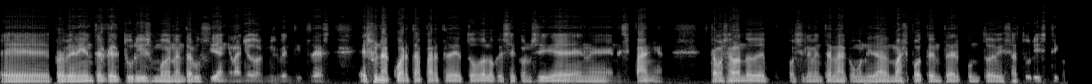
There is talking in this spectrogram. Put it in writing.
eh, provenientes del turismo en Andalucía en el año 2023. Es una cuarta parte de todo lo que se consigue en, en España. Estamos hablando de posiblemente la comunidad más potente del punto de vista turístico.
